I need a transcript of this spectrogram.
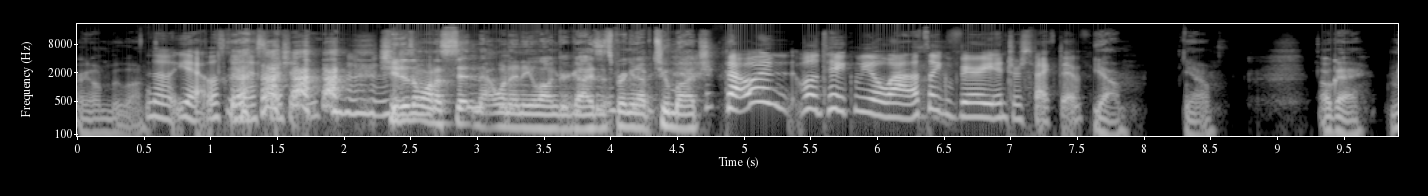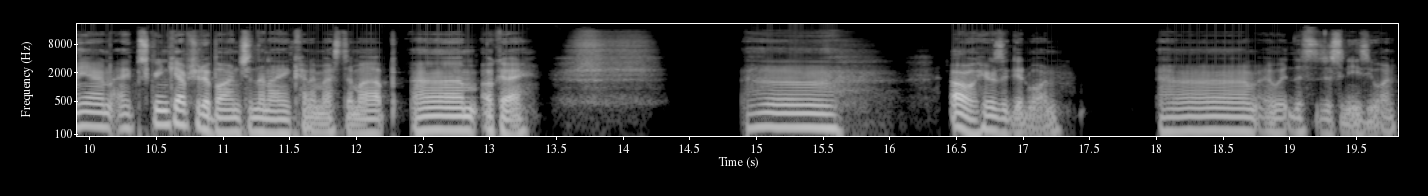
Or you want to move on? No, yeah, let's go to the next question. She doesn't want to sit in that one any longer, guys. It's bringing up too much. That one will take me a while. That's like very introspective. Yeah. Yeah. Okay. Man, I screen captured a bunch and then I kind of messed them up. Um, okay. Uh, oh, here's a good one. Um, oh, wait, this is just an easy one.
